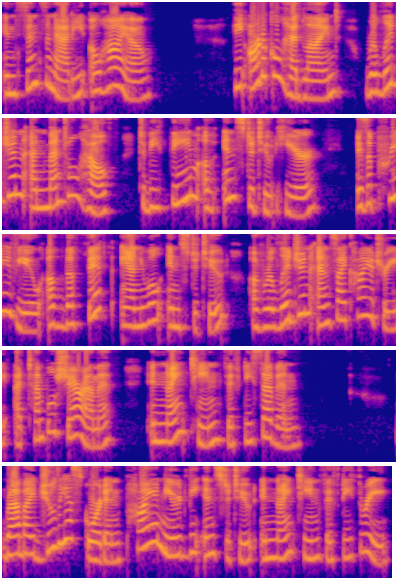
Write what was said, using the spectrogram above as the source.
in Cincinnati, Ohio. The article headlined, Religion and Mental Health to be Theme of Institute Here, is a preview of the fifth annual Institute of Religion and Psychiatry at Temple Shaare Emeth in 1957. Rabbi Julius Gordon pioneered the institute in 1953.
